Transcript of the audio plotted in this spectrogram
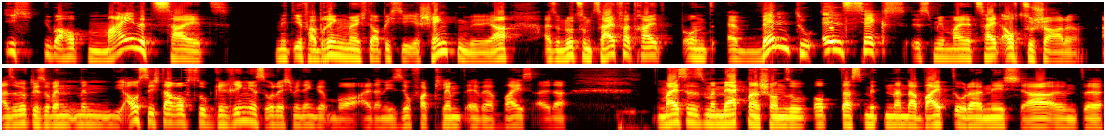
ich überhaupt meine Zeit mit ihr verbringen möchte, ob ich sie ihr schenken will, ja. Also nur zum Zeitvertreib und eventuell Sex ist mir meine Zeit auch zu schade. Also wirklich so, wenn, wenn die Aussicht darauf so gering ist oder ich mir denke, boah, Alter, nicht so verklemmt, ey, wer weiß, Alter. Meistens merkt man schon so, ob das miteinander vibet oder nicht, ja. Und äh,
